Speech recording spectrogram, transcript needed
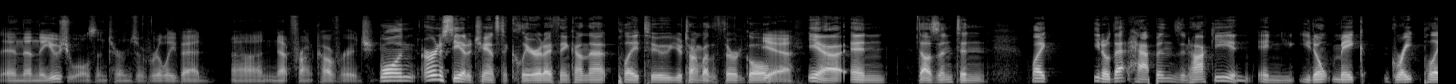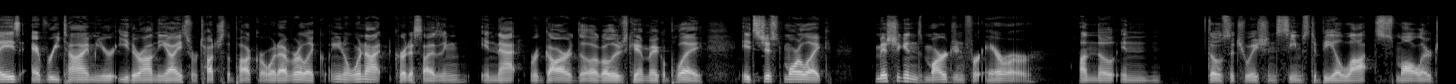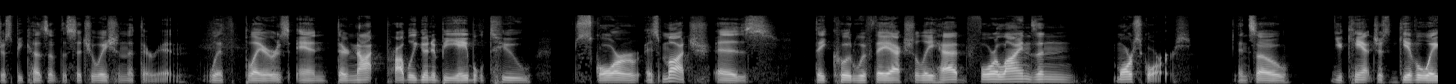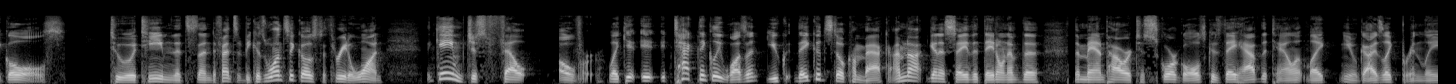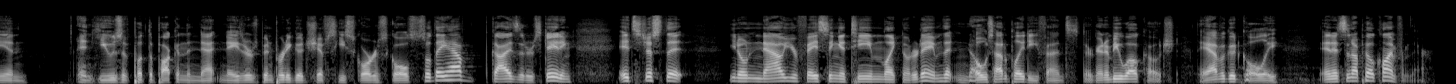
and then the usuals in terms of really bad uh, net front coverage. Well, and Ernest, he had a chance to clear it, I think, on that play too. You're talking about the third goal, yeah, yeah, and doesn't, and like you know that happens in hockey, and and you, you don't make great plays every time you're either on the ice or touch the puck or whatever. Like, you know, we're not criticizing in that regard, though, like, oh, they just can't make a play. It's just more like Michigan's margin for error on the in those situations seems to be a lot smaller just because of the situation that they're in with players, and they're not probably going to be able to score as much as they could if they actually had four lines and more scorers. And so you can't just give away goals to a team that's then defensive because once it goes to three to one, the game just felt over. Like it, it, it technically wasn't. You they could still come back. I'm not going to say that they don't have the the manpower to score goals because they have the talent. Like you know guys like Brindley and and Hughes have put the puck in the net. Nazar's been pretty good shifts. He scores goals, so they have guys that are skating. It's just that you know now you're facing a team like Notre Dame that knows how to play defense. They're going to be well coached. They have a good goalie, and it's an uphill climb from there.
